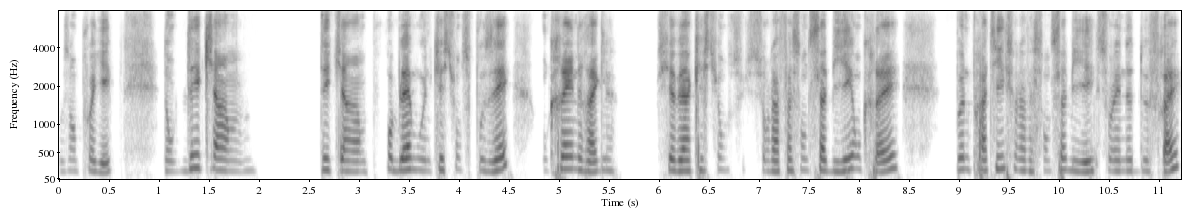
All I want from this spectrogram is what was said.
aux employés. Donc dès qu'un dès qu'un problème ou une question se posait, on créait une règle. S'il y avait une question sur la façon de s'habiller, on créait bonne pratique sur la façon de s'habiller, sur les notes de frais,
